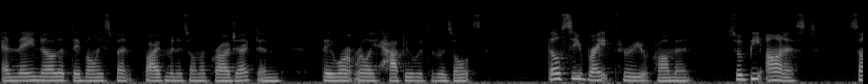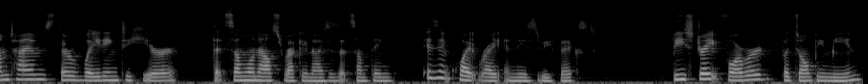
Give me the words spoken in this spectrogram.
and they know that they've only spent five minutes on the project and they weren't really happy with the results, they'll see right through your comment. So, be honest. Sometimes they're waiting to hear that someone else recognizes that something isn't quite right and needs to be fixed. Be straightforward, but don't be mean.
